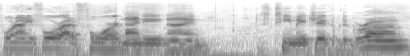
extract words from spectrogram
494 out of 499. His teammate Jacob DeGrom.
